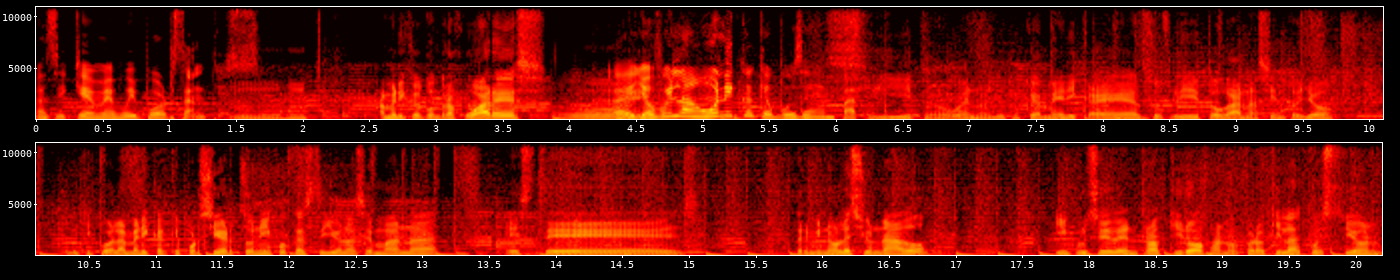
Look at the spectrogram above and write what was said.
así que me fui por Santos. Ujú. América contra Juárez. Ay, Uy. yo fui la única que puse empate. Sí, pero bueno, yo creo que América, ¿eh? Sufridito gana, siento yo. El equipo del América, que por cierto, Nico Castillo en la semana este, terminó lesionado. Inclusive entró a quirófano, pero aquí la cuestión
